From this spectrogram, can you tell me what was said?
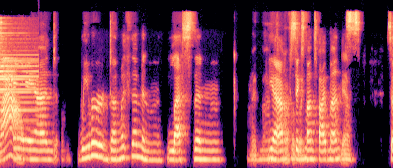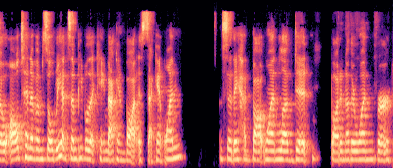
Wow. and we were done with them in less than Five months, yeah, six months, five months. So all 10 of them sold. We had some people that came back and bought a second one. So they had bought one, loved it, bought another one for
